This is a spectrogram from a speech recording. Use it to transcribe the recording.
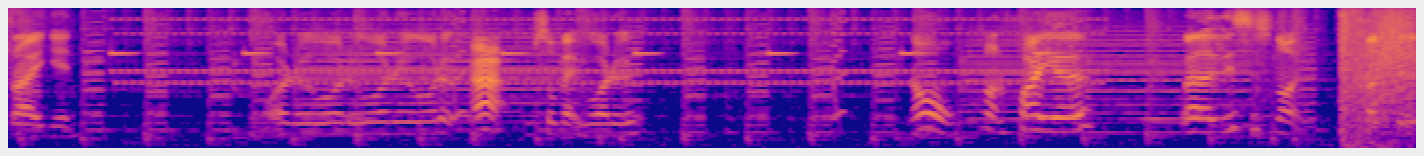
Let's try again. Water, water, water, water. Ah! I'm so bad water. No, not fire. Well, this is not thunder.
